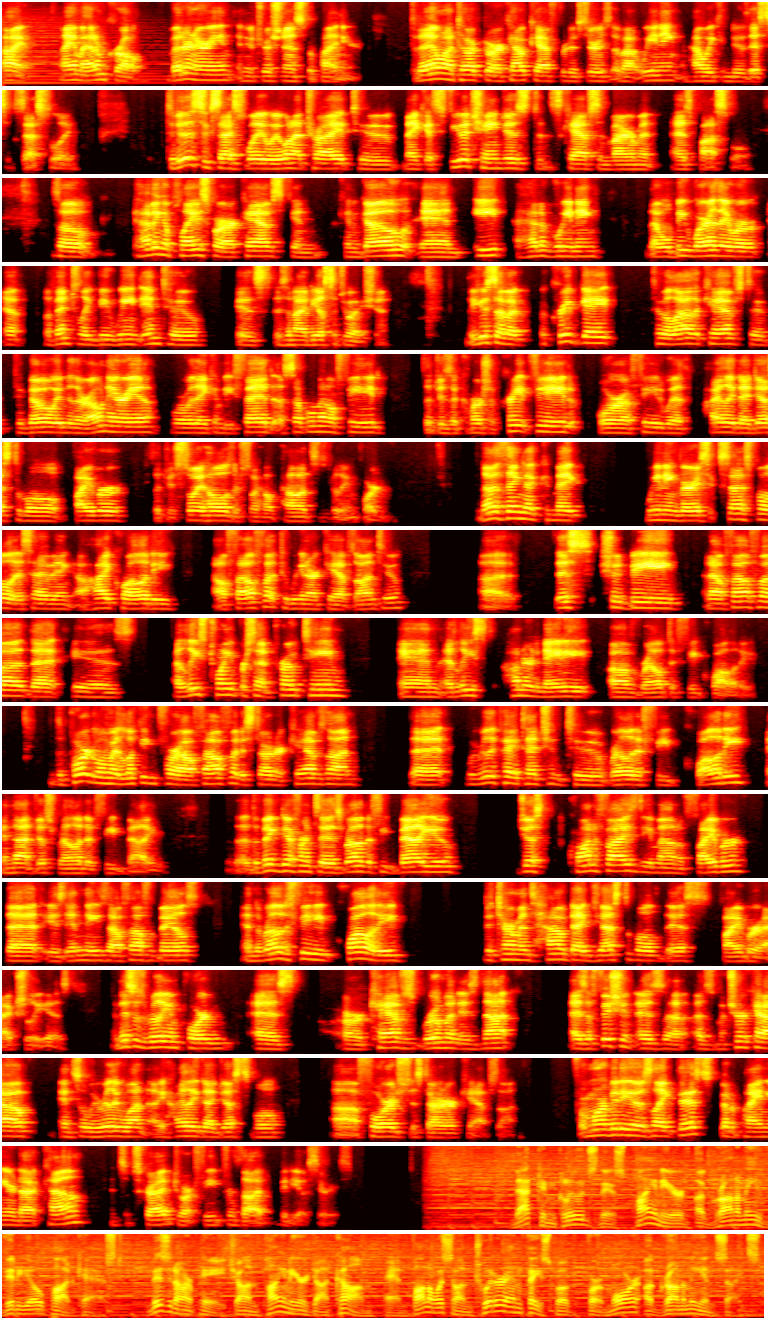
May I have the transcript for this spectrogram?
Hi, I am Adam Krull, veterinarian and nutritionist for Pioneer. Today I want to talk to our cow calf producers about weaning and how we can do this successfully. To do this successfully, we want to try to make as few changes to this calf's environment as possible. So having a place where our calves can, can go and eat ahead of weaning that will be where they were uh, eventually be weaned into is, is an ideal situation. The use of a, a creep gate to allow the calves to, to go into their own area where they can be fed a supplemental feed, such as a commercial creep feed or a feed with highly digestible fiber, such as soy hulls or soy hull pellets, is really important. Another thing that can make weaning very successful is having a high quality alfalfa to wean our calves onto. Uh, this should be an alfalfa that is at least 20% protein and at least 180 of relative feed quality. It's important when we're looking for alfalfa to start our calves on that we really pay attention to relative feed quality and not just relative feed value. The, the big difference is relative feed value just quantifies the amount of fiber that is in these alfalfa bales, and the relative feed quality determines how digestible this fiber actually is. And this is really important as our calves rumen is not as efficient as a, as mature cow. And so we really want a highly digestible uh, forage to start our calves on. For more videos like this, go to pioneer.com and subscribe to our Feed for Thought video series. That concludes this Pioneer Agronomy video podcast. Visit our page on pioneer.com and follow us on Twitter and Facebook for more agronomy insights.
